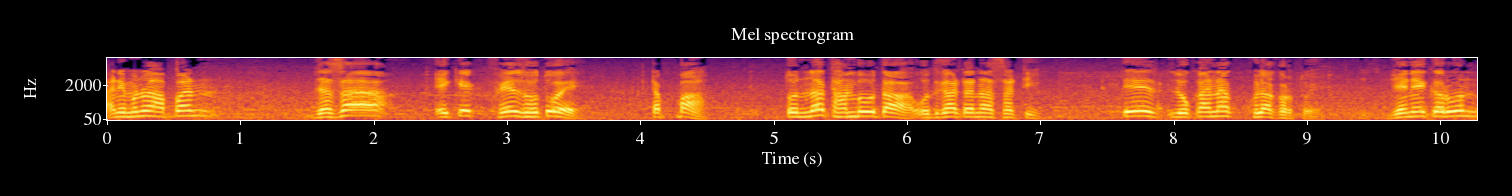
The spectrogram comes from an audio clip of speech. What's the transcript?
आणि म्हणून आपण जसा एक एक फेज होतोय टप्पा तो न थांबवता उद्घाटनासाठी ते लोकांना खुला करतोय. जेणेकरून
